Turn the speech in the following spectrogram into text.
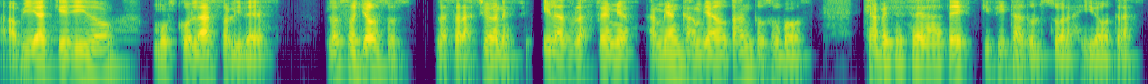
había adquirido muscular solidez. Los sollozos, las oraciones y las blasfemias habían cambiado tanto su voz que a veces era de exquisita dulzura y otras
